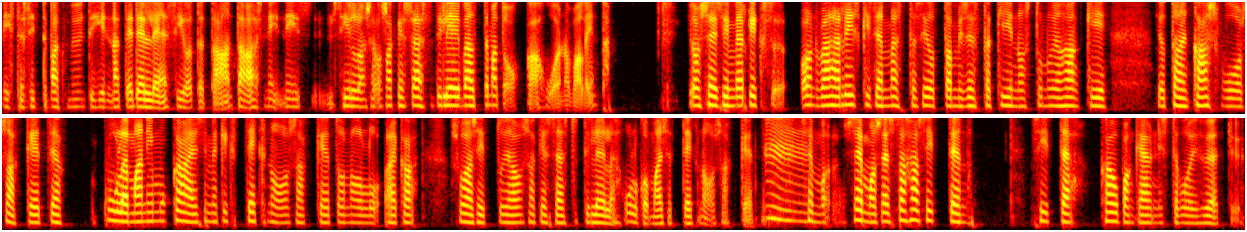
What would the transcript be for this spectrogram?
mistä sitten vaikka myyntihinnat edelleen sijoitetaan taas, niin, niin silloin se osakesäästötili ei välttämättä olekaan huono valinta. Jos esimerkiksi on vähän riskisemmästä sijoittamisesta kiinnostunut ja hankkii jotain kasvuosakkeita ja kuulemani mukaan esimerkiksi teknoosakkeet on ollut aika suosittuja osakesäästötileillä, ulkomaiset teknoosakkeet. Mm. Semmo, semmoisessahan sitten siitä kaupankäynnistä voi hyötyä.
